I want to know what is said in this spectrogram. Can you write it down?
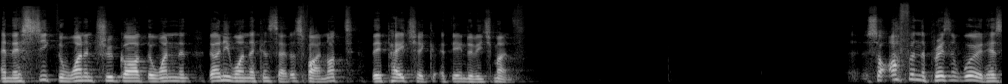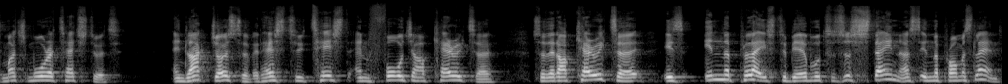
and they seek the one and true God, the, one that, the only one that can satisfy, not their paycheck at the end of each month. So often, the present word has much more attached to it. And like Joseph, it has to test and forge our character so that our character is in the place to be able to sustain us in the promised land.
